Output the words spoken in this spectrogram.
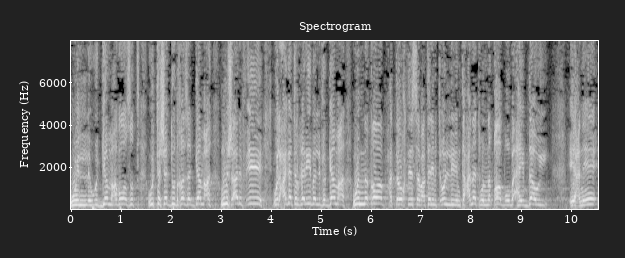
والجامعة باظت والتشدد غزا الجامعة ومش عارف إيه والحاجات الغريبة اللي في الجامعة والنقاب. حتى أختي لسه بعتلي بتقول لي الامتحانات والنقاب وبقى هيبدأوا يعني إيه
